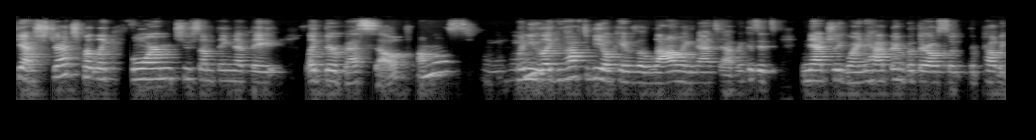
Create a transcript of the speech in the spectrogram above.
yeah, stretch, but like form to something that they like their best self almost. Mm-hmm. When you like, you have to be okay with allowing that to happen because it's naturally going to happen, but they're also they're probably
